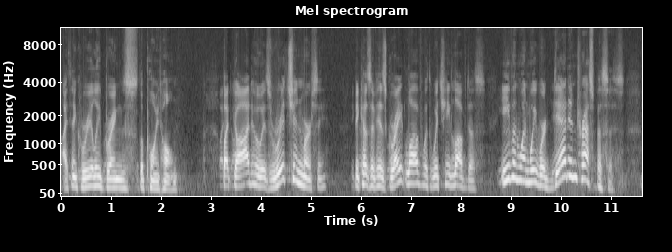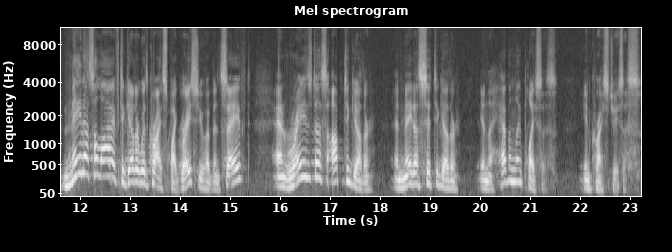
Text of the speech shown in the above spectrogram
I think, really brings the point home. But God, who is rich in mercy, because of his great love with which he loved us, even when we were dead in trespasses, made us alive together with Christ. By grace you have been saved and raised us up together and made us sit together in the heavenly places in Christ Jesus.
